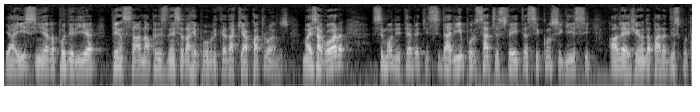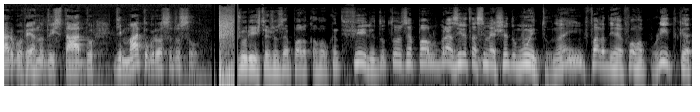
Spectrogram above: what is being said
e aí sim ela poderia pensar na presidência da República daqui a quatro anos. Mas agora, Simone Tebet se daria por satisfeita se conseguisse a legenda para disputar o governo do estado de Mato Grosso do Sul. Jurista José Paulo Cavalcante Filho, doutor José Paulo, Brasília está se mexendo muito, né? E fala de reforma política,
